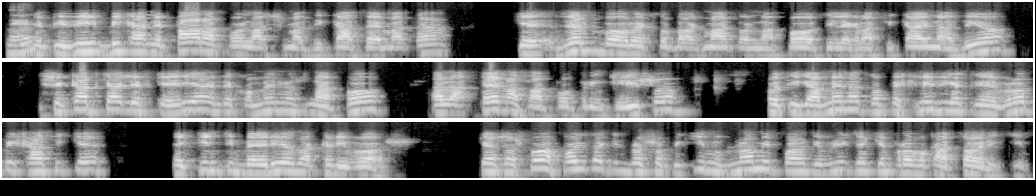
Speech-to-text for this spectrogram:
ναι. επειδή μπήκανε πάρα πολλά σημαντικά θέματα και δεν μπορώ εκ των πραγμάτων να πω τηλεγραφικά ένα-δύο, σε κάποια άλλη ευκαιρία ενδεχομένως να πω, αλλά ένα θα πω πριν κλείσω, ότι για μένα το παιχνίδι για την Ευρώπη χάθηκε εκείνη την περίοδο ακριβώς και θα σας πω απόλυτα και την προσωπική μου γνώμη που αν τη βρείτε και προβοκατόρικη.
